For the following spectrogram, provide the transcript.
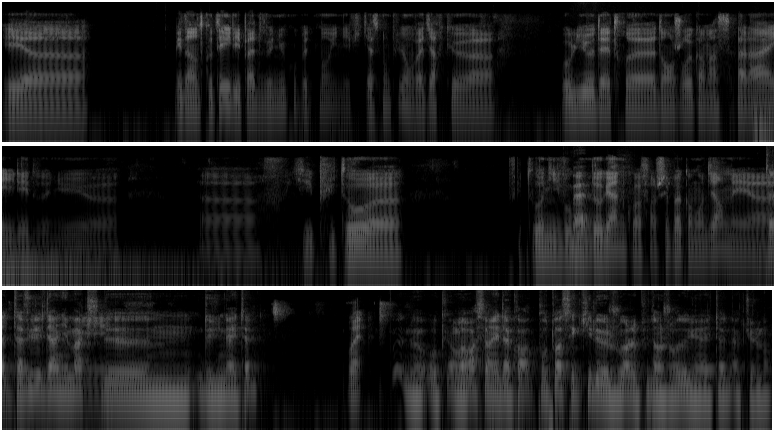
Et euh, mais d'un autre côté, il n'est pas devenu complètement inefficace non plus. On va dire que euh, au lieu d'être dangereux comme un Salah, il est devenu il est plutôt plutôt au niveau bah, Gundogan quoi. Enfin, je sais pas comment dire, mais. T'as vu les derniers matchs de, de, United? Ouais. on va voir si on est d'accord. Pour toi, c'est qui le joueur le plus dangereux de United actuellement?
